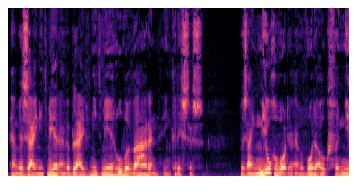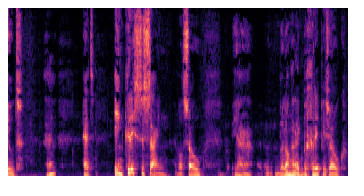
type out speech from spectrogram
en we zijn niet meer en we blijven niet meer hoe we waren in Christus. We zijn nieuw geworden en we worden ook vernieuwd. Het in Christus zijn, wat zo ja, een belangrijk begrip is ook.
